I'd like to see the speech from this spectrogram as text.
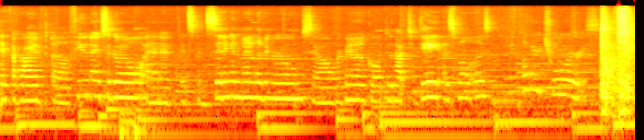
it arrived a few nights ago and it, it's been sitting in my living room. So we're gonna go do that today as well as other chores.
